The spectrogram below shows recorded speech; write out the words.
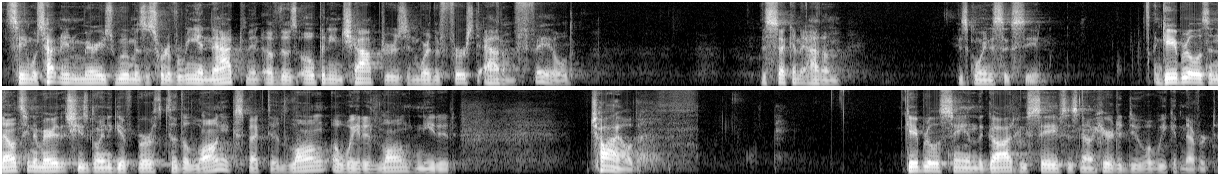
Saying what's happening in Mary's womb is a sort of reenactment of those opening chapters and where the first Adam failed, the second Adam is going to succeed. Gabriel is announcing to Mary that she's going to give birth to the long expected, long awaited, long needed child. Gabriel is saying the God who saves is now here to do what we could never do.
